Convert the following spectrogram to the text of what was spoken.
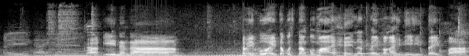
Okay, kain na. Kain na na. Kami po ay tapos ng kumain at may mga hinihintay pa.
